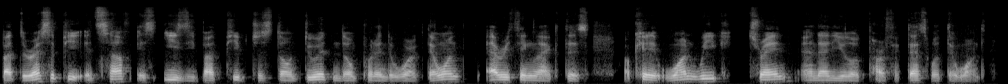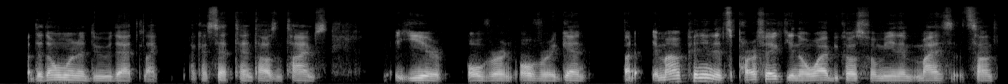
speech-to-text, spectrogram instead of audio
But the recipe itself is easy, but people just don't do it and don't put in the work. They want everything like this. Okay, one week train and then you look perfect. That's what they want. But they don't want to do that like like I said 10,000 times a year over and over again. But in my opinion, it's perfect. You know why? Because for me, it might sound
